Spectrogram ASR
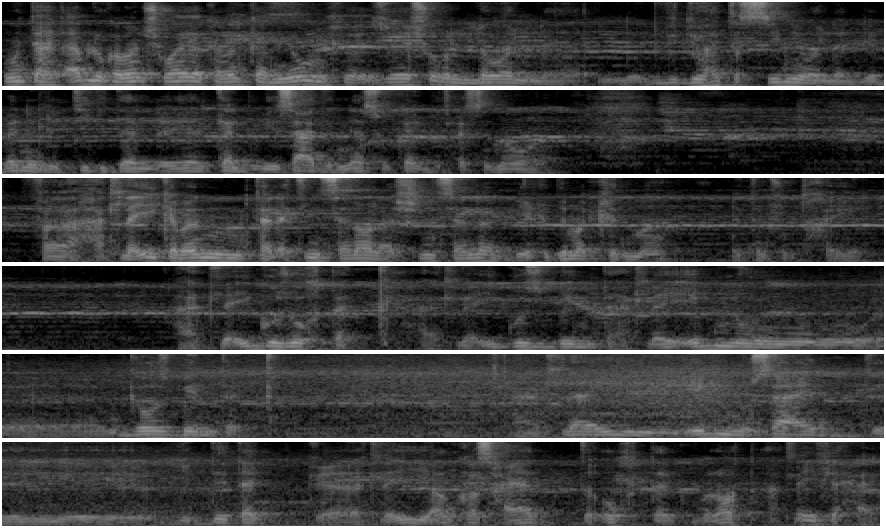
وانت هتقابله كمان شوية كمان كام يوم زي شغل اللي هو الفيديوهات الصيني ولا الياباني اللي بتيجي ده اللي هي الكلب بيساعد الناس والكلب تحس إن هو فهتلاقيه كمان 30 سنة ولا 20 سنة بيخدمك خدمة انت مش متخيل. هتلاقيه جوز أختك هتلاقيه جوز بنت هتلاقي ابنه آه، متجوز بنتك. هتلاقي ابنه ساعد آه، جدتك هتلاقيه انقذ حياة أختك مرات هتلاقي في حاجة.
